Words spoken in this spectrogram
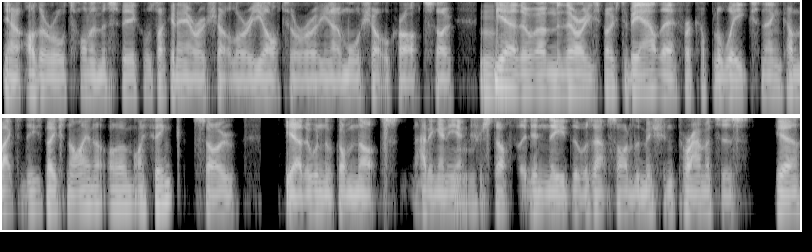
you know other autonomous vehicles like an aero shuttle or a yacht or a, you know more shuttlecraft. So Hmm. yeah, they're, um, they're only supposed to be out there for a couple of weeks and then come back to Deep Space Nine. Um, I think so. Yeah, they wouldn't have gone nuts adding any Hmm. extra stuff they didn't need that was outside of the mission parameters. Yeah.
